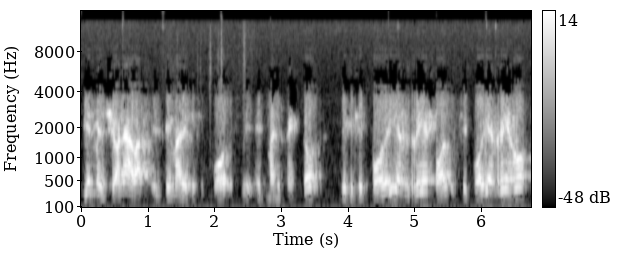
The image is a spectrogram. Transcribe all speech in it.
bien mencionabas el tema de que se, se manifestó de que se podría en riesgo, se podría en riesgo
